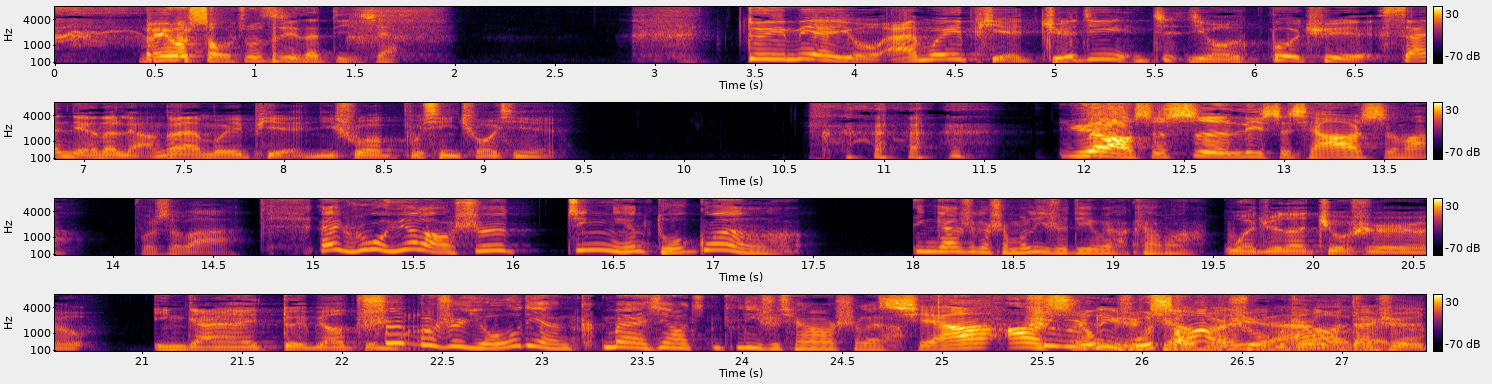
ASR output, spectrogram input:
没有守住自己的底线。对面有 MVP，掘金这有过去三年的两个 MVP，你说不信球星？约老师是历史前二十吗？不是吧？哎，如果约老师今年夺冠了，应该是个什么历史地位啊？开花我觉得就是应该对标字母。是不是有点迈向历史前二十了呀？前二十五守前二十我不知道，但是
